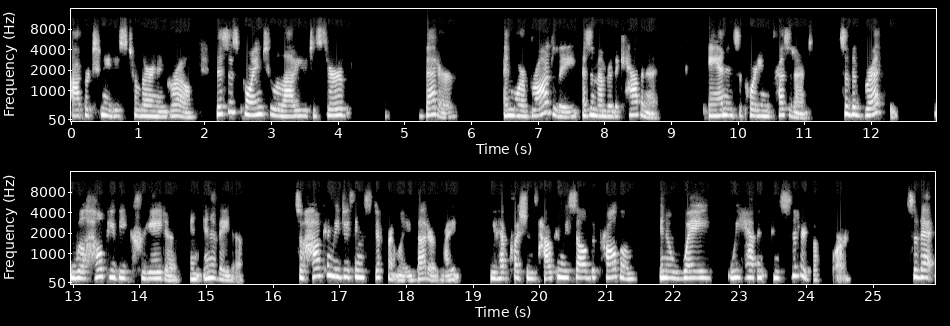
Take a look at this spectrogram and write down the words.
opportunities to learn and grow. This is going to allow you to serve better and more broadly as a member of the cabinet and in supporting the president. So the breadth will help you be creative and innovative. So how can we do things differently, better, right? You have questions. How can we solve the problem in a way we haven't considered before? So that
